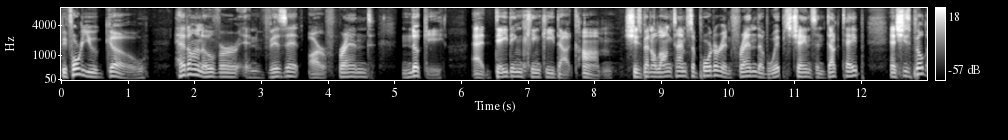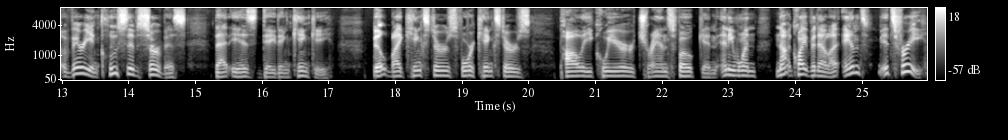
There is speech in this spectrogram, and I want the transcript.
Before you go, head on over and visit our friend Nookie at datingkinky.com. She's been a longtime supporter and friend of whips, chains, and duct tape, and she's built a very inclusive service that is Dating Kinky. Built by Kinksters for Kinksters, poly, queer, trans folk, and anyone not quite vanilla, and it's free.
